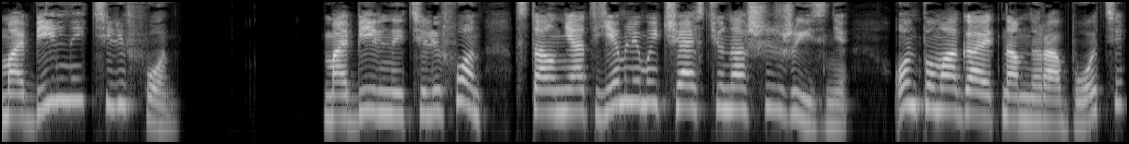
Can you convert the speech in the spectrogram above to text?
Мобильный телефон. Мобильный телефон стал неотъемлемой частью нашей жизни. Он помогает нам на работе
